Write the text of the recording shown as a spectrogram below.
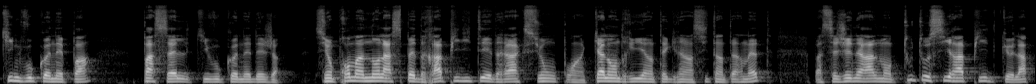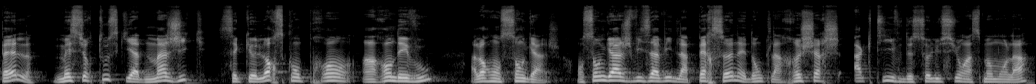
qui ne vous connaissent pas, pas celles qui vous connaissent déjà. Si on prend maintenant l'aspect de rapidité et de réaction pour un calendrier intégré à un site internet, bah, c'est généralement tout aussi rapide que l'appel, mais surtout ce qu'il y a de magique, c'est que lorsqu'on prend un rendez-vous, alors on s'engage. On s'engage vis-à-vis de la personne et donc la recherche active de solutions à ce moment-là,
